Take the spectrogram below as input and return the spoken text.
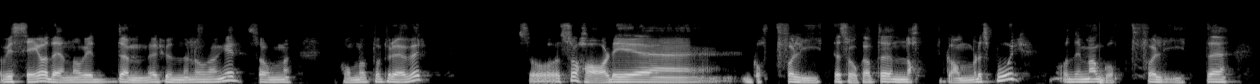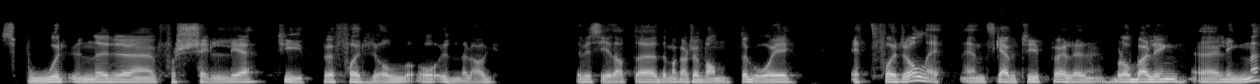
Og Vi ser jo det når vi dømmer hunder noen ganger, som kommer på prøver. Så, så har de eh, gått for lite såkalte nattgamle spor, og de har gått for lite spor under eh, forskjellige typer forhold og underlag. Dvs. Si at eh, de er kanskje vant til å gå i ett forhold, et, en skautype eller blåbærlyng eh, lignende.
